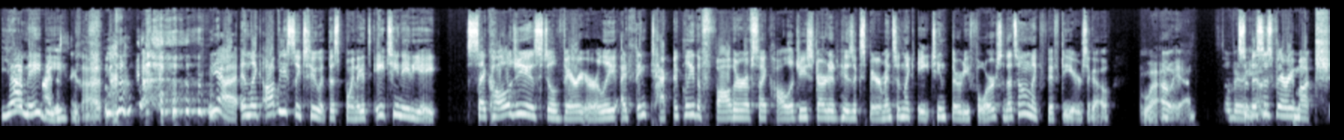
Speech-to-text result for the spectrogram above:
yeah, Kinda maybe." see that. yeah and like obviously too at this point like it's 1888 psychology is still very early i think technically the father of psychology started his experiments in like 1834 so that's only like 50 years ago wow. oh yeah, still very. So this young. is very much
